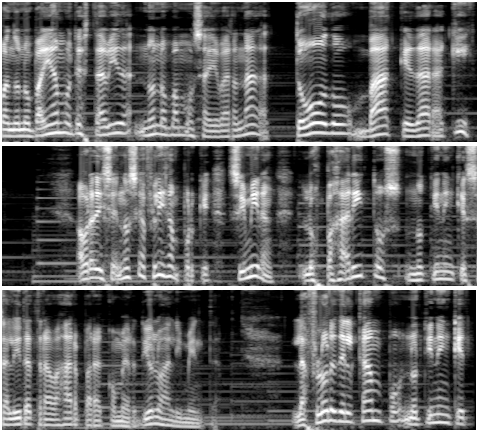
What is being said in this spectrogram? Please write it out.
cuando nos vayamos de esta vida no nos vamos a llevar nada, todo va a quedar aquí. Ahora dice, no se aflijan porque si miran, los pajaritos no tienen que salir a trabajar para comer, Dios los alimenta. Las flores del campo no tienen que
